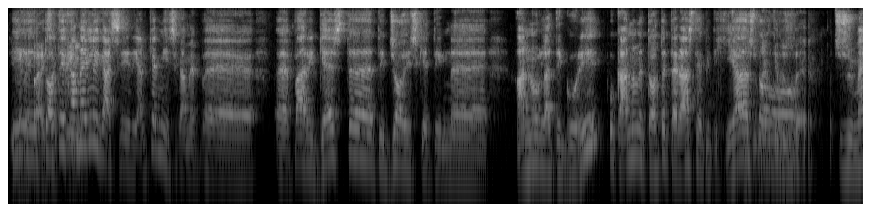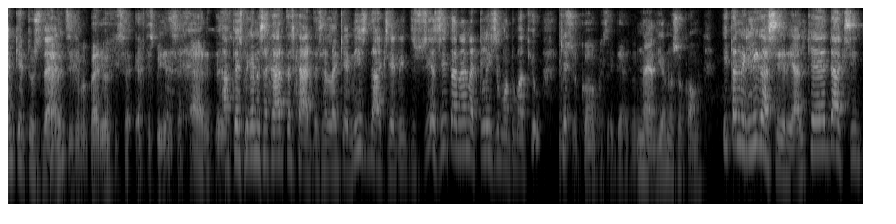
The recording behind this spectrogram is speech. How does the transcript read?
ε, Είχανε πάει σε τότε αυτή. είχαμε λίγα σύριαλ και εμείς είχαμε ε, ε, πάρει guest ε, την Joyce και την ε, Ανούλα την Κουρί που κάνανε τότε τεράστια επιτυχία Τους Ζουμέν και τους στο... Δε. Τους Ζουμέν και τους Αλλά Δεν. τις είχαμε πάρει όχι, σε, αυτές πήγανε σε χάριτες. Αυτές πήγανε σε χάρτες χάρτες, αλλά και εμείς, εντάξει, επί της ουσίας ήταν ένα κλείσιμο του ματιού. Και... Νοσοκόμες δεν κάνανε. Ναι, δύο νοσοκόμα. Ήταν λίγα σύριαλ και εντάξει,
